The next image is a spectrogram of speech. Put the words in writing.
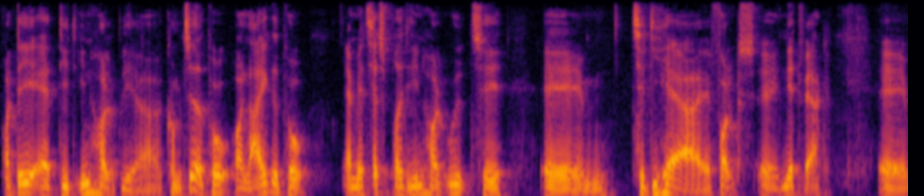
og det, at dit indhold bliver kommenteret på og liket på, er med til at sprede dit indhold ud til, øh, til de her øh, folks øh, netværk. Øh,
